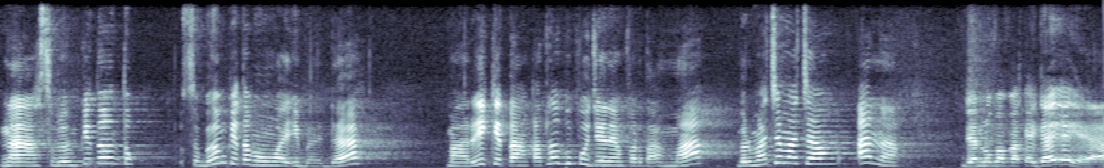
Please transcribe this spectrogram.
Nah, sebelum kita untuk sebelum kita memulai ibadah, mari kita angkat lagu pujian yang pertama, bermacam-macam anak. Jangan lupa pakai gaya ya.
